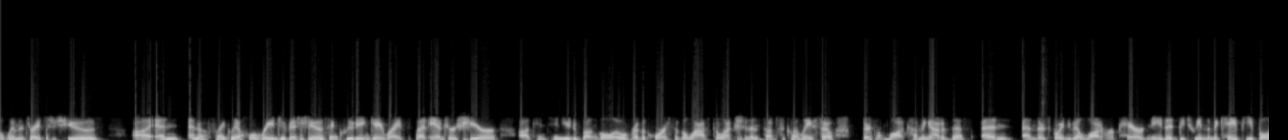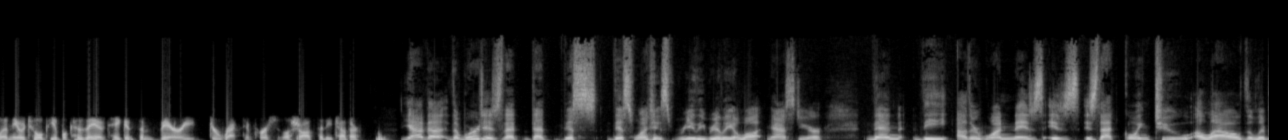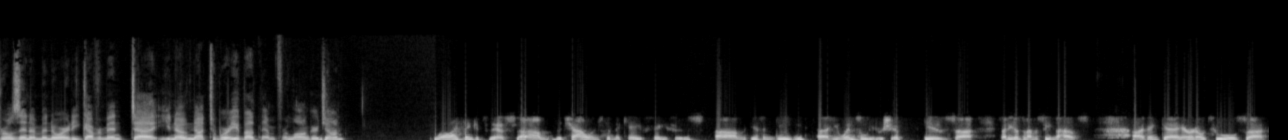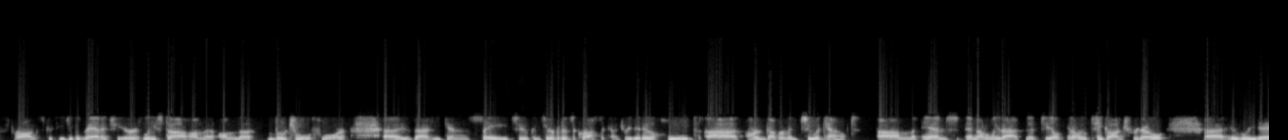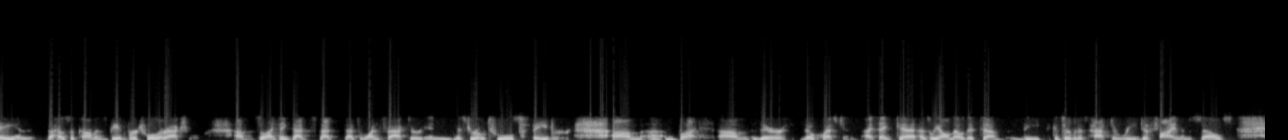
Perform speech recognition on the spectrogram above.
women's rights to choose, uh, and and a, frankly a whole range of issues, including gay rights that Andrew Scheer uh, continued to bungle over the course of the last election and subsequently. So there's a lot coming out of this, and and there's going to be a lot of repair needed between the MacKay people and the O'Toole people because they have taken some very direct and personal shots at each other. Yeah, the the word is that that this this one is really really a lot nastier than the other one. Is is is that going to allow the liberals in a minority government uh, you know not to worry about them for longer john? Well i think it's this. Um, the challenge that mackay faces um, if indeed uh, he wins the leadership is uh, that he doesn't have a seat in the house. I think uh, erin o'toole's uh, strong strategic advantage here, at least uh, on the on the virtual floor, uh, is that he can say to conservatives across the country that he'll hold uh, our government to account. Um, and and not only that, that he'll you know he'll take on Trudeau uh, every day in the House of Commons, be it virtual or actual. Um, so I think that's that's that's one factor in Mr. O'Toole's favor. Um, uh, but um, there's no question. I think, uh, as we all know, that um, the conservatives have to redefine themselves,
